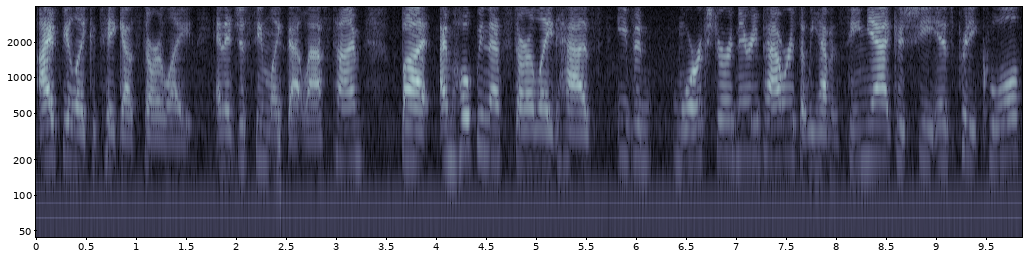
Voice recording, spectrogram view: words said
I feel like, could take out Starlight. And it just seemed like that last time. But I'm hoping that Starlight has even more extraordinary powers that we haven't seen yet because she is pretty cool.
